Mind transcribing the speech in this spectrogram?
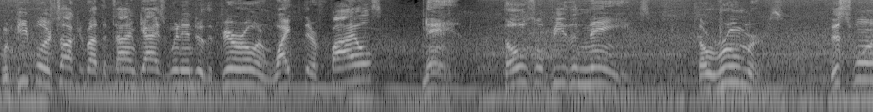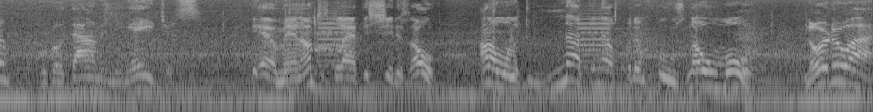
When people are talking about the time guys went into the bureau and wiped their files, man, those will be the names, the rumors. This one will go down in the ages. Yeah, man, I'm just glad this shit is over. I don't want to do nothing else for them fools no more. Nor do I,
